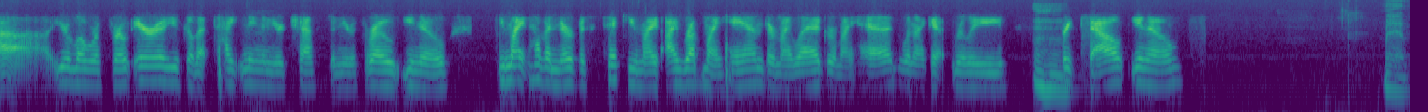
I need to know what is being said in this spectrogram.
uh your lower throat area. You feel that tightening in your chest and your throat. You know, you might have a nervous tick. You might I rub my hand or my leg or my head when I get really Mhm. freaked out. You know. Man.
